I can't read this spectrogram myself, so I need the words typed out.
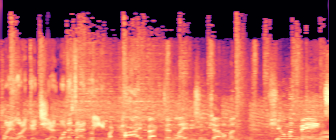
Play like a Jet. What does that mean? Mekhi Becton, ladies and gentlemen. Human beings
